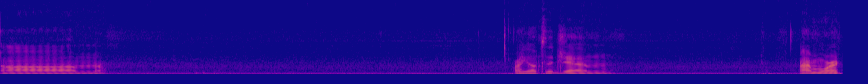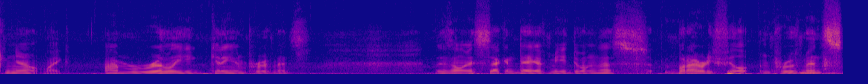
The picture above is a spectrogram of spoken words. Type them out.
Um, I go to the gym. I'm working out, like, I'm really getting improvements. This is only the second day of me doing this, but I already feel improvements,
